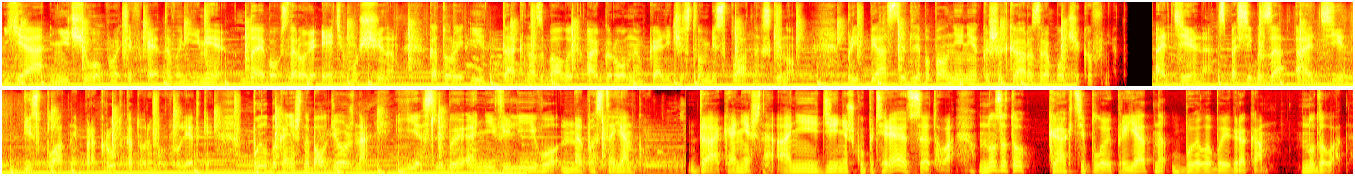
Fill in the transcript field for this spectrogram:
Я ничего против этого не имею, дай бог здоровья этим мужчинам, которые и так нас балуют огромным количеством бесплатных скинов. Препятствий для пополнения кошелька разработчиков нет. Отдельно спасибо за один бесплатный прокрут, который был в рулетке. Было бы, конечно, балдежно, если бы они вели его на постоянку. Да, конечно, они денежку потеряют с этого, но зато как тепло и приятно было бы игрокам. Ну да ладно.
